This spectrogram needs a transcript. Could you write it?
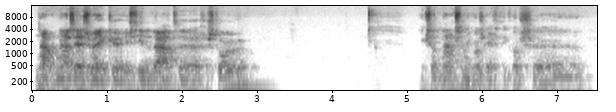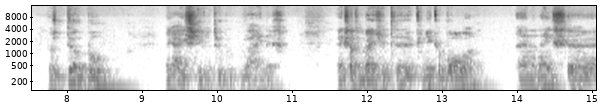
Nou, na zes weken is hij inderdaad eh, gestorven. Ik zat naast hem, ik was echt, ik was, eh, ik was doodmoe. Maar ja, je sliep natuurlijk weinig. En ik zat een beetje te knikkerbollen. En ineens, eh,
